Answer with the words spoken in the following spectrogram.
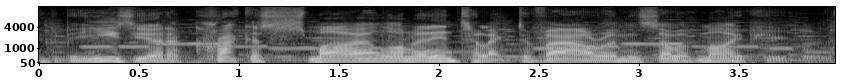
it'd be easier to crack a smile on an intellect devourer than some of my pupils.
